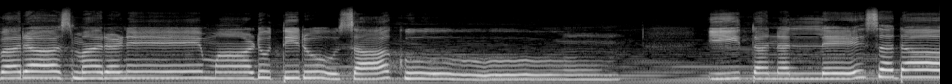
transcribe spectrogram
ಇವರ ಸ್ಮರಣೆ ಮಾಡುತ್ತಿರು ಸಾಕು. ಈತನಲ್ಲೇ ಸದಾ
